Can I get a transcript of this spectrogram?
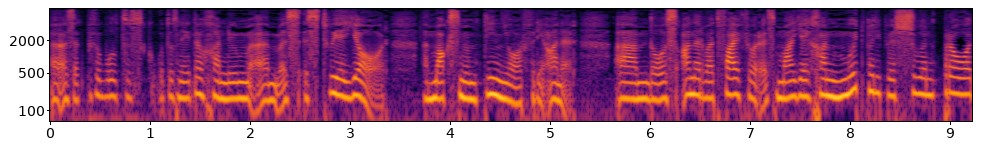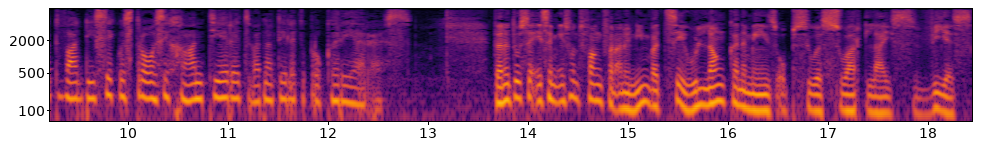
as ek byvoorbeeld wat ons net nou gaan noem, um, is is 2 jaar, 'n maksimum 10 jaar vir die ander. Ehm um, daar's ander wat 5 jaar is, maar jy gaan moet met die persoon praat wat die sekwestrasie gehanteer het wat natuurlik 'n prokureur is. Dan het ons 'n SMS ontvang van anoniem wat sê hoe lank kan 'n mens op so 'n swart lys wees?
